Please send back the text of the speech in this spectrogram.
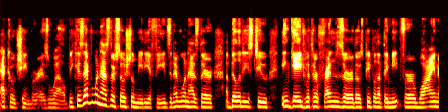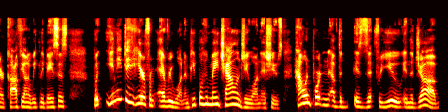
echo chamber as well? Because everyone has their social media feeds and everyone has their abilities to engage with their friends or those people that they meet for wine or coffee on a weekly basis. But you need to hear from everyone and people who may challenge you on issues. How important of the is it for you in the job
